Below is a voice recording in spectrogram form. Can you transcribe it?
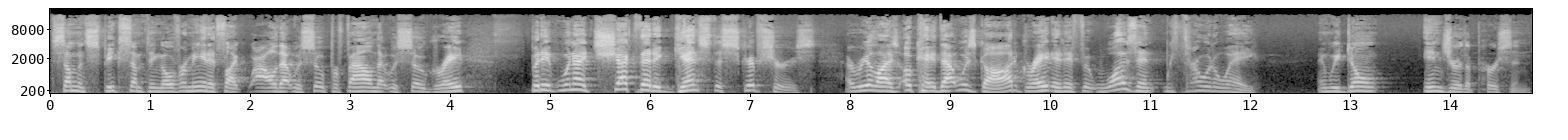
someone speaks something over me, and it's like, wow, that was so profound, that was so great. But it, when I check that against the scriptures, I realize, okay, that was God, great. And if it wasn't, we throw it away and we don't injure the person.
